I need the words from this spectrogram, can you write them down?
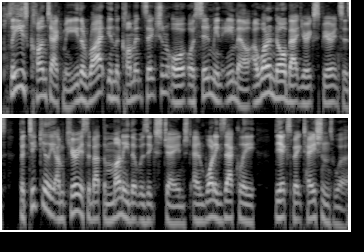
please contact me. Either write in the comment section or, or send me an email. I want to know about your experiences. Particularly, I'm curious about the money that was exchanged and what exactly the expectations were.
